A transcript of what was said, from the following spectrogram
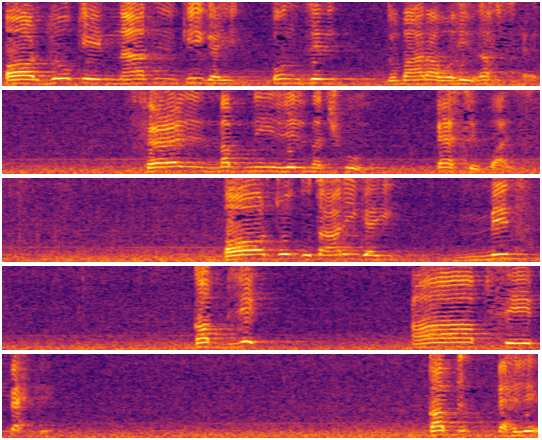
اور جو کہ نازل کی گئی انزل دوبارہ وہی لفظ ہے. فعل مبنی للمجھول پیسو وائز اور جو اتاری گئی من قبلک آپ سے پہلے، قبل، پہلے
